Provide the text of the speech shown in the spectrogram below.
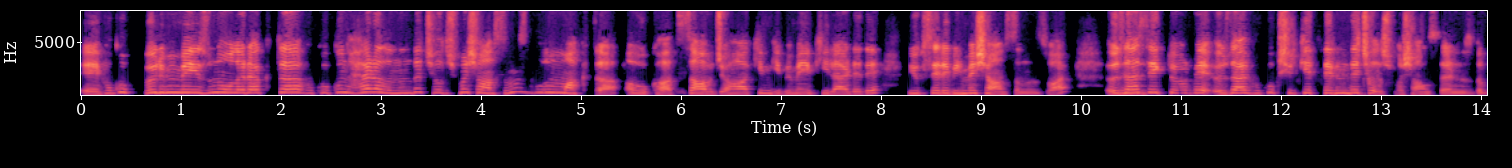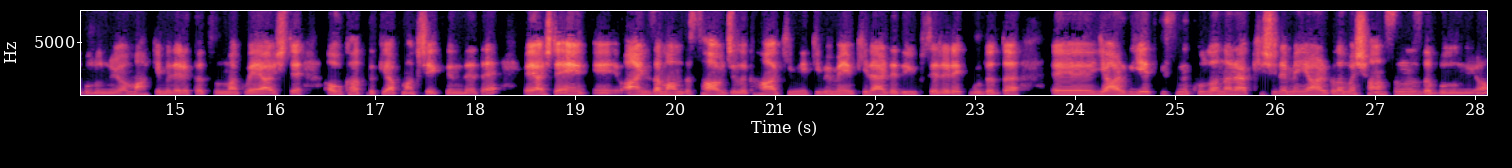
E, hukuk bölümü mezunu olarak da hukukun her alanında çalışma şansınız bulunmakta. Avukat, savcı, hakim gibi mevkilerde de yükselebilme şansınız var. Özel sektör ve özel hukuk şirketlerinde çalışma şanslarınız da bulunuyor. Mahkemelere katılmak veya işte avukatlık yapmak şeklinde de veya işte en, e, aynı zamanda savcılık, hakimlik gibi mevkilerde de yükselerek burada da e, yargı yetkisini kullanarak kişileme yargılama şansınız da bulunuyor.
